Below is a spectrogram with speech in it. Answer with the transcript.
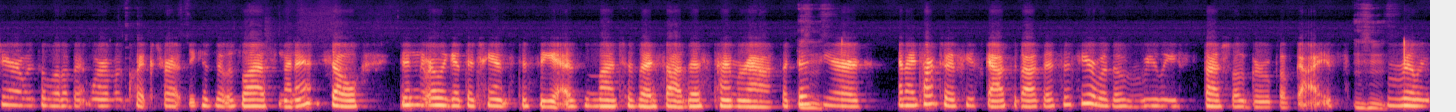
year was a little bit more of a quick trip because it was last minute, so didn't really get the chance to see as much as I saw this time around. But this Mhm. year, and I talked to a few scouts about this, this year was a really special group of guys. hmm Really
